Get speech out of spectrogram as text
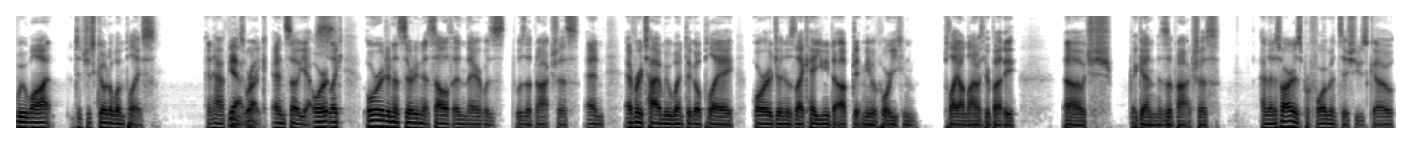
we want to just go to one place and have Yeah, things work. right. And so yeah, or like Origin asserting itself in there was was obnoxious. And every time we went to go play, Origin was like, "Hey, you need to update me before you can play online with your buddy," uh, which again is obnoxious. And then as far as performance issues go,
